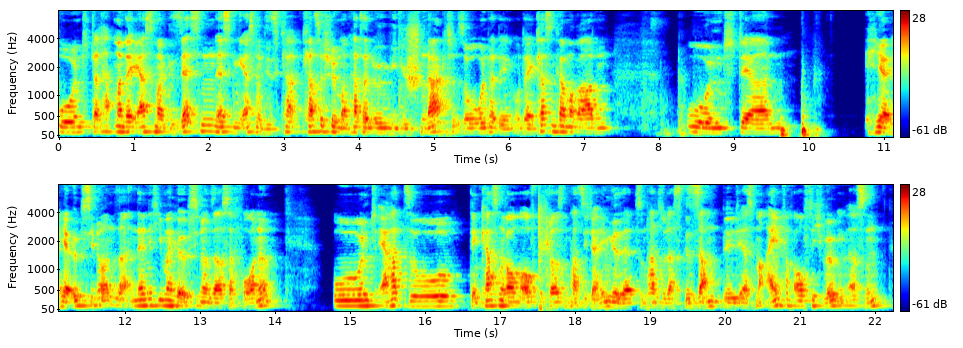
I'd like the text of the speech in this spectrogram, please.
Und dann hat man da erstmal gesessen. Es ging erstmal dieses Kla klassische, man hat dann irgendwie geschnackt, so unter den, unter den Klassenkameraden. Und der Herr, Herr Y, nenne ich mal, Herr Y saß da vorne. Und er hat so den Klassenraum aufgeschlossen, hat sich da hingesetzt und hat so das Gesamtbild erstmal einfach auf sich wirken lassen.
